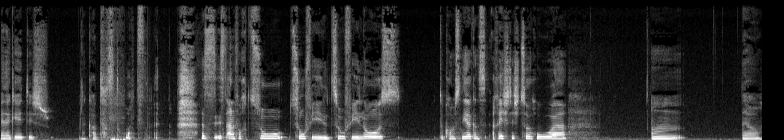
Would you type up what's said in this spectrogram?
energetisch eine Katastrophe es ist einfach zu, zu viel, zu viel los. Du kommst nirgends richtig zur Ruhe. Und, ja.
